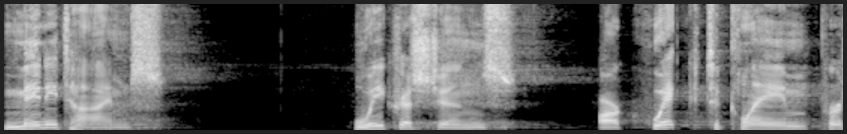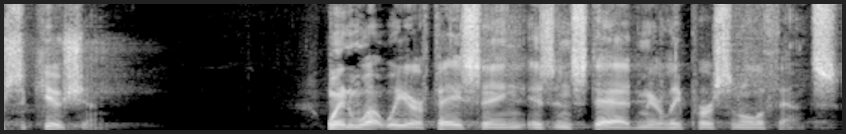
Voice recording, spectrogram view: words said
Many times, we Christians are quick to claim persecution when what we are facing is instead merely personal offense.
